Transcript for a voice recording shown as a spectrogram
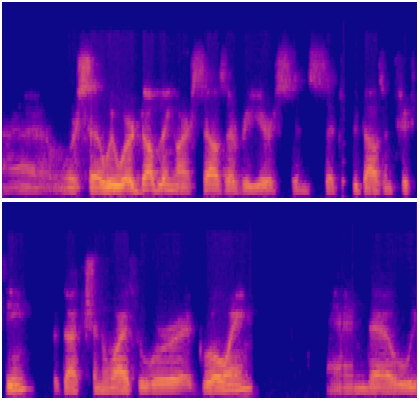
Uh, so we were doubling ourselves every year since uh, 2015. Production wise, we were uh, growing, and uh, we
